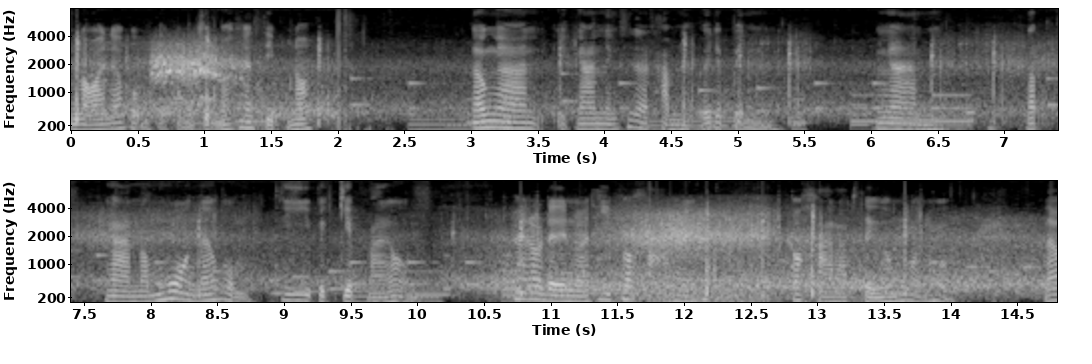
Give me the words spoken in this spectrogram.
100นะผมแต่ผมเก็บมาแค่ 10 เนาะ แล้วงานอีกงานหนึ่งที่เราทำเนี่ยก็จะเป็นงานรับงานน้ำม่วงนะผมที่ไปเก็บมาครับผมให้เราเดินมาที่พ่อค้าเลยครับพ่อค้ารับซื้อมะม่วงนะผมแล้ว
